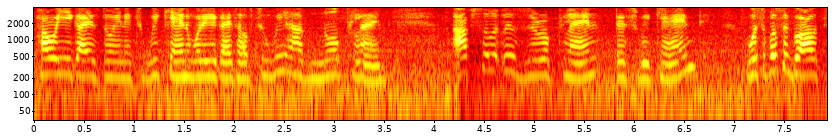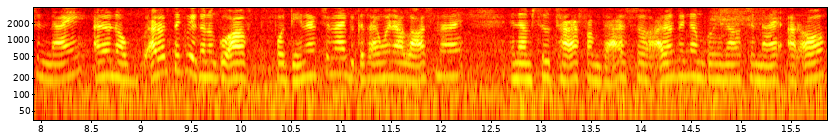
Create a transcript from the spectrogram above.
How are you guys doing? It's weekend. What are you guys up to? We have no plan absolutely zero plan this weekend. We're supposed to go out tonight. I don't know. I don't think we're gonna go out for dinner tonight because i went out last night and i'm still tired from that so i don't think i'm going out tonight at all.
